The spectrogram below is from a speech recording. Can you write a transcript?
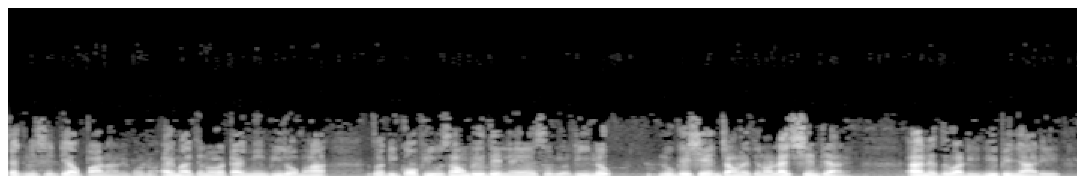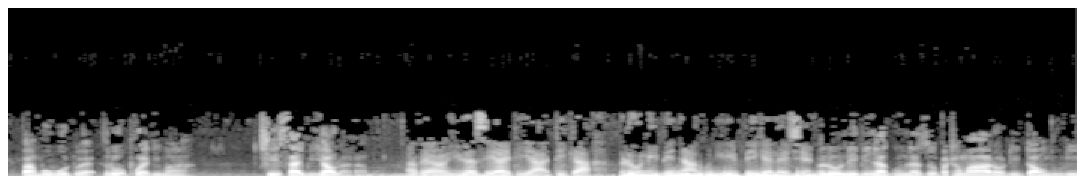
Technician တယောက်ပါလာတယ်။အဲဒီမှာ ကျနော်တို့ တိုင်ပင်ပြီးတော့မှ ဒီကော်ဖီကို ဇောင်းပေးသင့်တယ်ဆိုပြီးဒီ location အကြောင်းလည်း လိုက်ရှင်းပြတယ်။အဲဒါနဲ့ သူတို့က နည်းပညာတွေ ပံ့ပိုးဖို့အတွက် သူတို့အဖွဲ့ ဒီမှာအခြေစိုက်ပြီး ရောက်လာတာပေါ့။ USAID က အဓိက ဘယ်လိုနည်းပညာ အကူအညီတွေ ပေးခဲ့လဲရှင့်။ဘယ်လိုနည်းပညာကူညီလဲဆိုတော့ပထမတော့ တောင်သူတွေ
